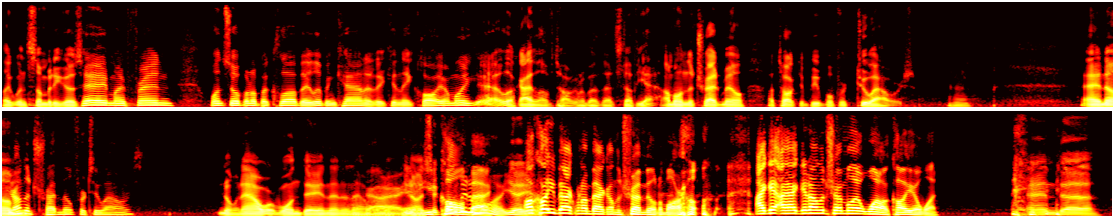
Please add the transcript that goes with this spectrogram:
like when somebody goes, "Hey, my friend wants to open up a club. They live in Canada. Can they call you?" I'm like, "Yeah, look, I love talking about that stuff. Yeah, I'm on the treadmill. I'll talk to people for two hours." Mhm. And um, You're on the treadmill for 2 hours? no, an hour one day and then an hour. Okay, all right, you know, yeah. I you said, call, me him back. tomorrow." Yeah, I'll yeah. call you back when I'm back on the treadmill tomorrow. I get I get on the treadmill at 1, I'll call you at 1. and uh,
